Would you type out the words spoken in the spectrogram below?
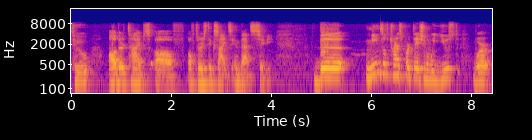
to other types of, of touristic sites in that city. The means of transportation we used were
